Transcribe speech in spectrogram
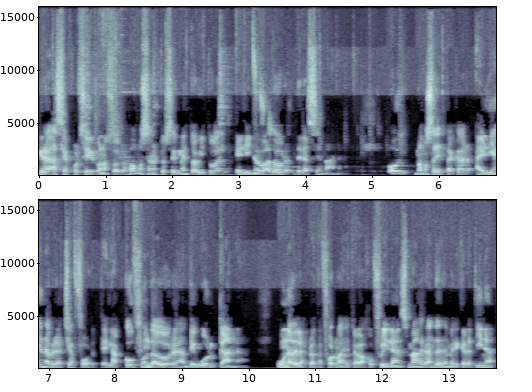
Gracias por seguir con nosotros. Vamos a nuestro segmento habitual, el innovador de la semana. Hoy vamos a destacar a Eliana Brachiaforte, la cofundadora de Workana, una de las plataformas de trabajo freelance más grandes de América Latina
